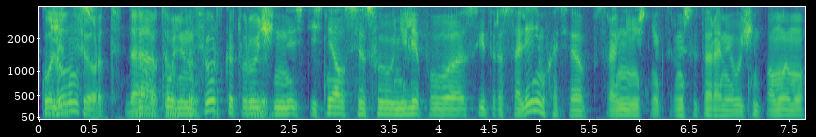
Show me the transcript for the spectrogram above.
Колин Джонс. Фёрд. Да, да вот Колин он... Фёрд, который очень стеснялся своего нелепого свитера с оленем, хотя по сравнению с некоторыми свитерами очень, по-моему,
